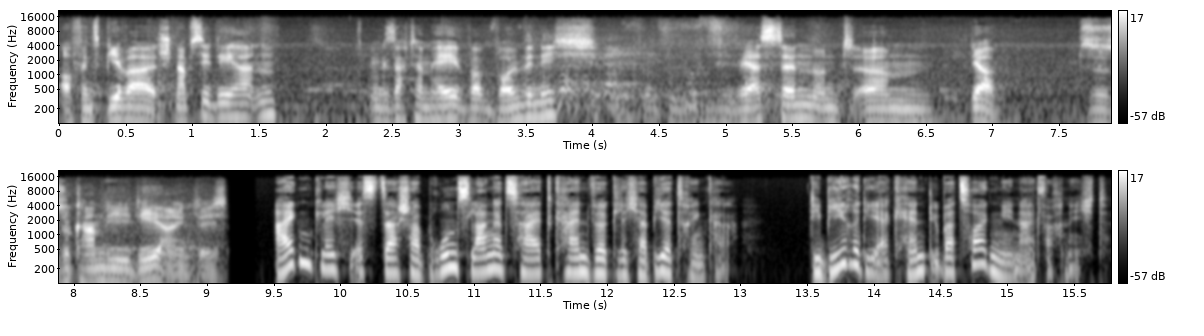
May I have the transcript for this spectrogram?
auch wenn es Bier war, Schnapsidee hatten und gesagt haben, hey, wollen wir nicht? Wie wär's denn? Und ähm, ja, so, so kam die Idee eigentlich. Eigentlich ist Sascha Bruns lange Zeit kein wirklicher Biertrinker. Die Biere, die er kennt, überzeugen ihn einfach nicht.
